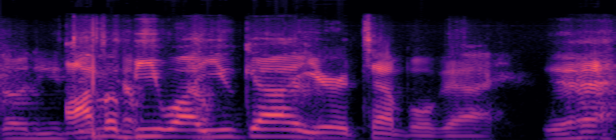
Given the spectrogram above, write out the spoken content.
So do you? Think I'm a Temple BYU guy. You're a Temple guy. Yeah.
